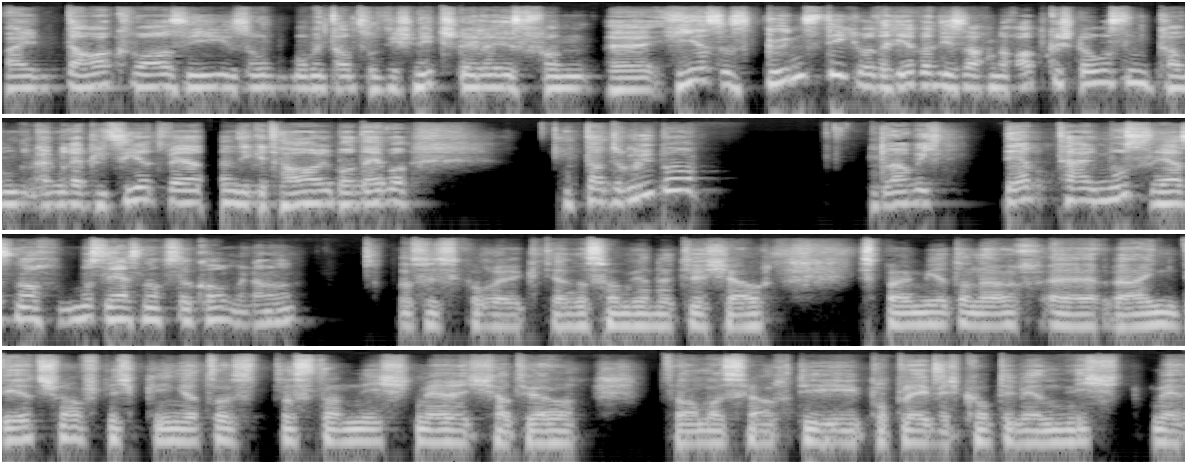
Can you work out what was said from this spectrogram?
weil da quasi so momentan so die Schnittstelle ist von äh, hier ist es günstig oder hier werden die Sachen noch abgestoßen, kann, können repliziert werden, digital, whatever. Und darüber, glaube ich, der Teil muss erst noch, muss erst noch so kommen, oder? Das ist korrekt, ja, das haben wir natürlich auch. Ist bei mir dann auch äh, rein wirtschaftlich ging ja das, das dann nicht mehr. Ich hatte ja damals auch die Probleme, ich konnte mir nicht mehr.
